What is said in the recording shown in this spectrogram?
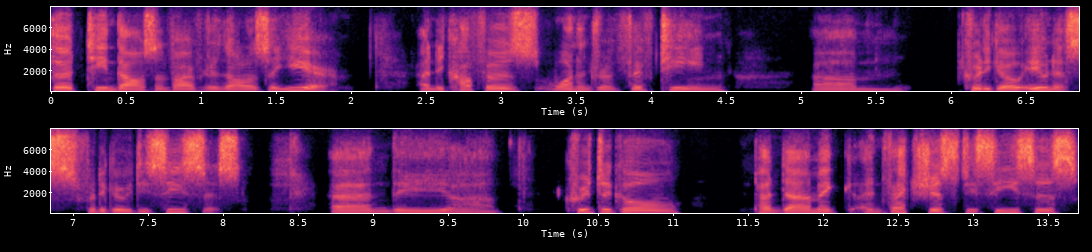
$13,500 a year. And it covers 115 um, critical illness, critical diseases. And the uh, critical pandemic infectious diseases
